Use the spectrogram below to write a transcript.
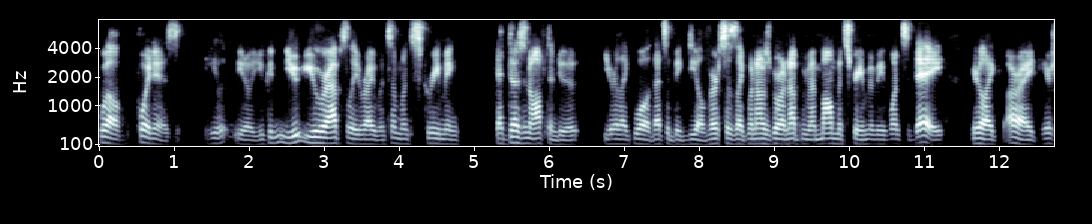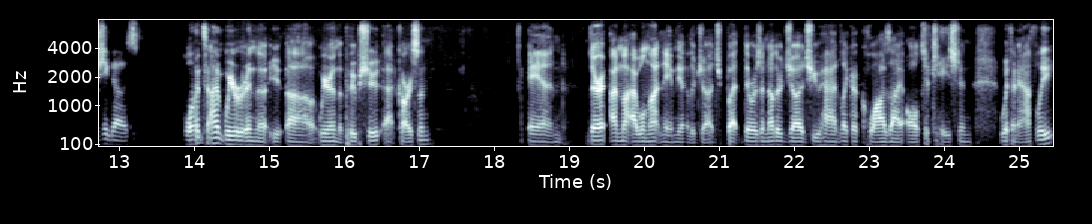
Well, point is, he, you know, you can, you, you were absolutely right. When someone's screaming, that doesn't often do it. You're like, whoa, that's a big deal. Versus like when I was growing up and my mom would scream at me once a day, you're like, all right, here she goes. One time we were in the uh, we were in the poop shoot at Carson, and there I'm not I will not name the other judge, but there was another judge who had like a quasi altercation with an athlete,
